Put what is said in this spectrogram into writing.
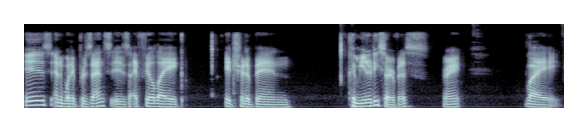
is and what it presents is I feel like it should have been community service, right? Like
